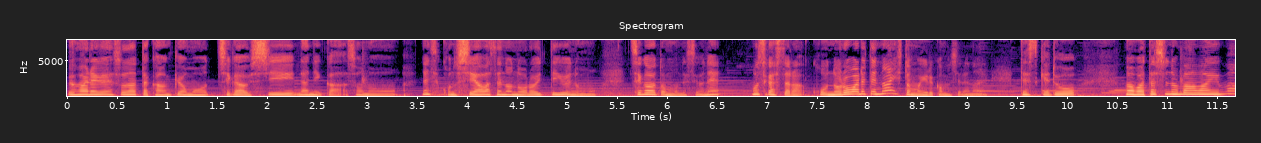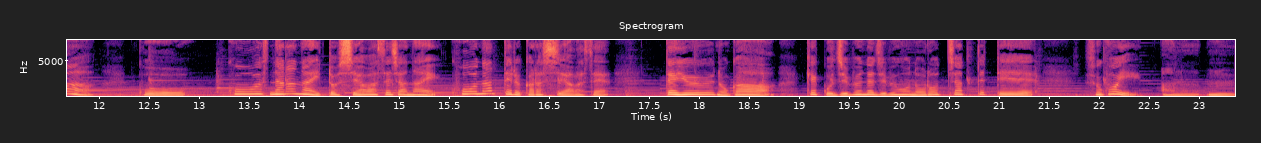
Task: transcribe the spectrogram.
ー、生まれ育った環境も違うし何かそのねこの幸せの呪いっていうのも違うと思うんですよね。もしかしたらこう呪われてない人もいるかもしれない。ですけど、まあ、私の場合はこうこうならないと幸せじゃない。こうなってるから幸せ。っていうのが結構自分で自分を呪っちゃっててすごいあの、うん、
